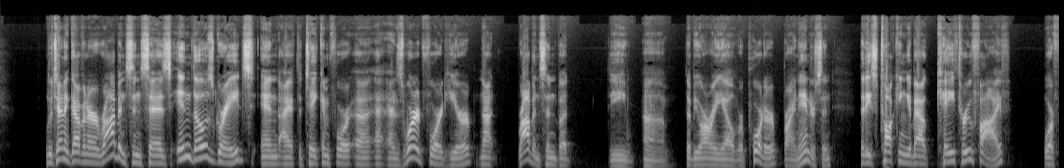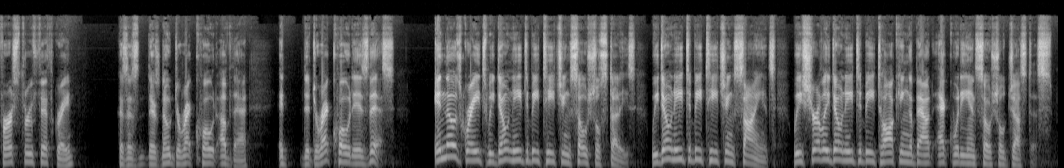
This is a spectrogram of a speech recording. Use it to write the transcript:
Lieutenant Governor Robinson says in those grades, and I have to take him for uh, as word for it here, not Robinson, but the uh, WRAL reporter Brian Anderson, that he's talking about K through five or first through fifth grade, because there's, there's no direct quote of that. It, the direct quote is this in those grades, we don't need to be teaching social studies. We don't need to be teaching science. We surely don't need to be talking about equity and social justice.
